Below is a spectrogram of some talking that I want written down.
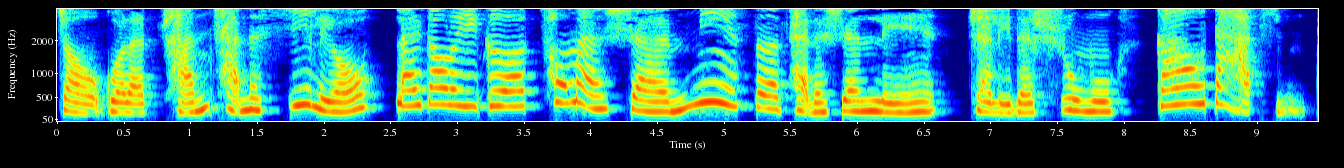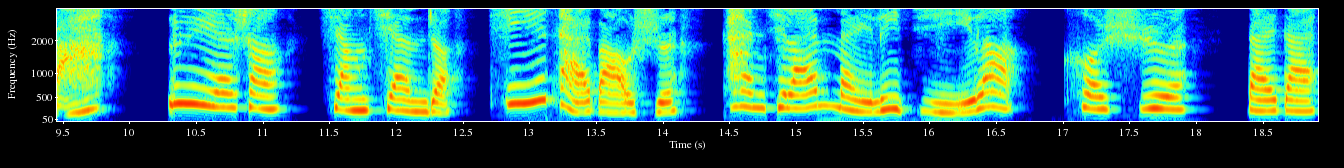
走过了潺潺的溪流，来到了一个充满神秘色彩的森林。这里的树木高大挺拔，绿叶上镶嵌着七彩宝石，看起来美丽极了。可是，呆呆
